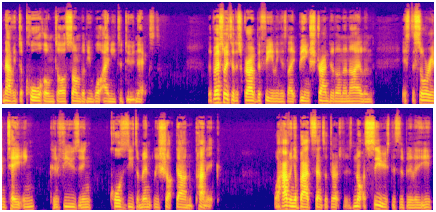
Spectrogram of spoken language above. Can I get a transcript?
and having to call home to ask somebody what I need to do next. The best way to describe the feeling is like being stranded on an island. It's disorientating, confusing, causes you to mentally shut down and panic. While having a bad sense of direction is not a serious disability, it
